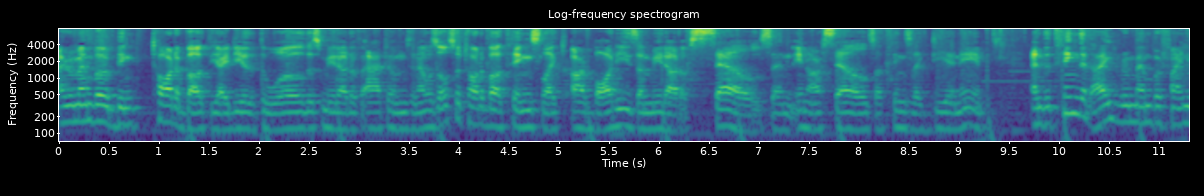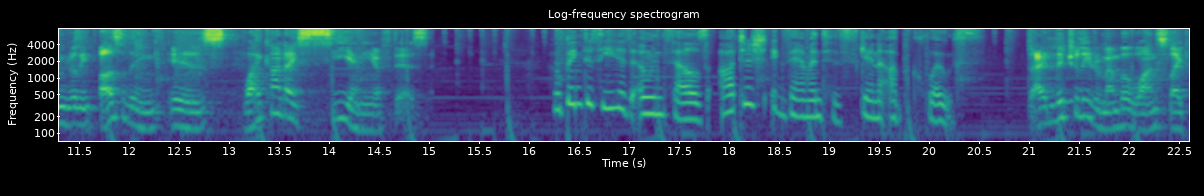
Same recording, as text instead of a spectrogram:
I remember being taught about the idea that the world is made out of atoms, and I was also taught about things like our bodies are made out of cells, and in our cells are things like DNA. And the thing that I remember finding really puzzling is why can't I see any of this? Hoping to see his own cells, Aatish examined his skin up close. I literally remember once like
